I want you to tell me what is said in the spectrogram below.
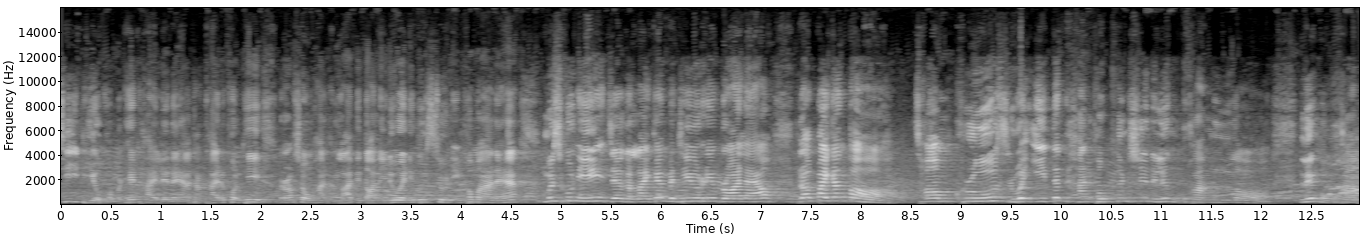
ที่เดียวของประเทศไทยเลยนะฮะทักทายทุกคนที่รับชมผ่านทางไลฟ์ในตอนนี้ด้วยนี่เพิ่งซูนอินเข้ามานะฮะเมื่อสักครู่นี้เจอกับไลแคนเป็นที่เรียบร้อยแล้ว เราไปกันต่อทอมครูซหรือว่าอีตันฮันเขาขึ้นชื่อในเรื่องของความหล่อเรื่องของความ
